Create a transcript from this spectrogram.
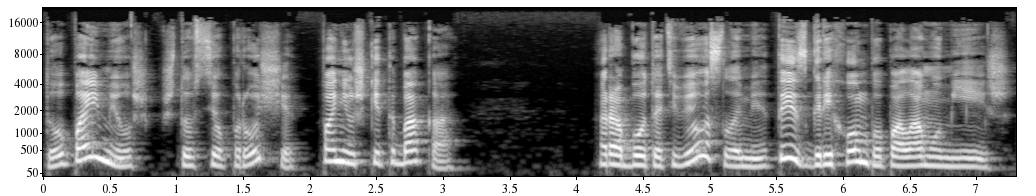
то поймешь, что все проще понюшки табака». Работать веслами ты с грехом пополам умеешь.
